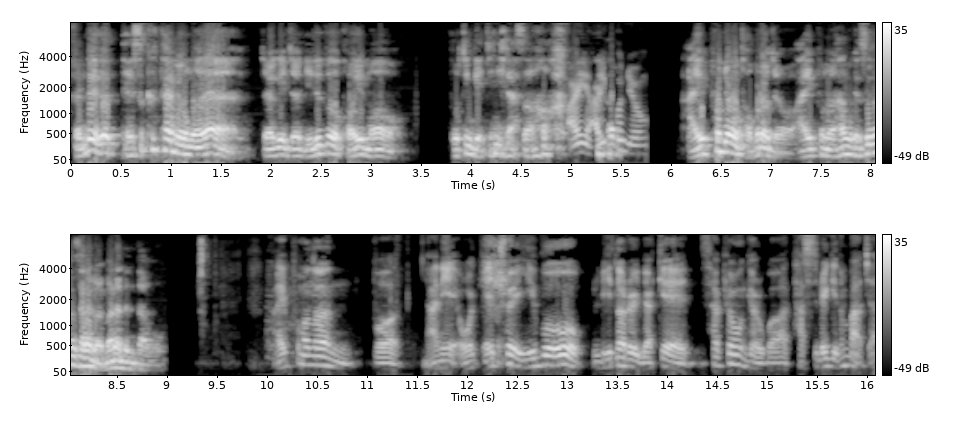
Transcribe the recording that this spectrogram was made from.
근데 그 데스크탑용은 저기 저 리드도 거의 뭐 도찐 개찐이라서. 아이 아이폰용 아이폰용은 더 그러죠. 아이폰은 한국에 쓰는 사람이 얼마나 된다고. 아이폰은 뭐 아니 어, 애초에 이북 리더를 몇 개 살펴본 결과 다 쓰레기는 맞아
